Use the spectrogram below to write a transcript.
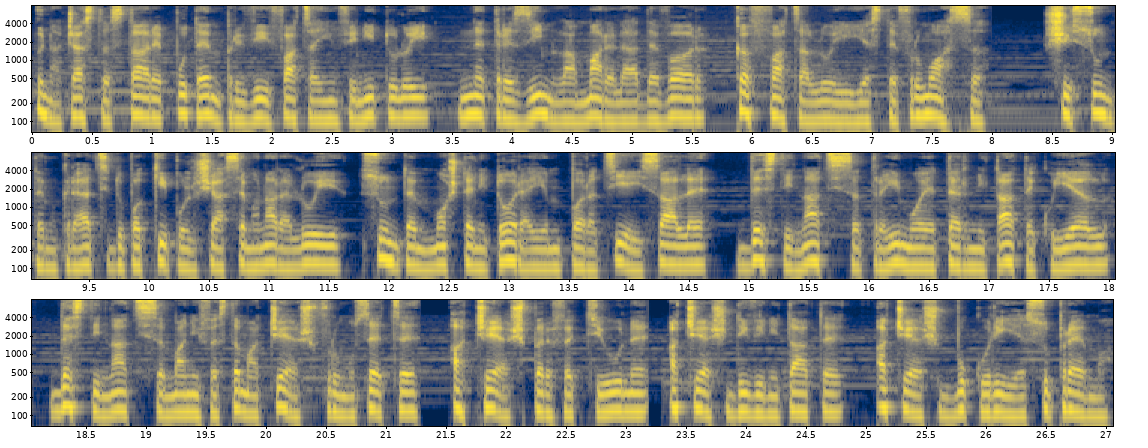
În această stare putem privi fața infinitului, ne trezim la marele adevăr că fața lui este frumoasă și suntem creați după chipul și asemănarea lui, suntem moștenitori ai împărăției sale, destinați să trăim o eternitate cu el, destinați să manifestăm aceeași frumusețe, aceeași perfecțiune, aceeași divinitate, aceeași bucurie supremă.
